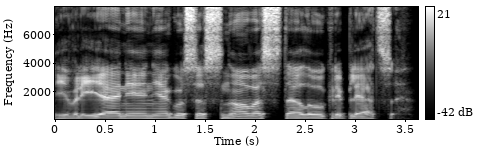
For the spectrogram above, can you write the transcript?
И влияние Негуса снова стало укрепляться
